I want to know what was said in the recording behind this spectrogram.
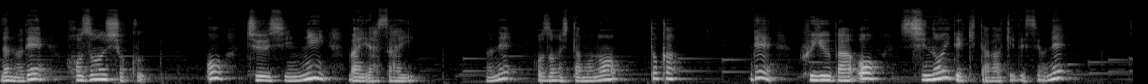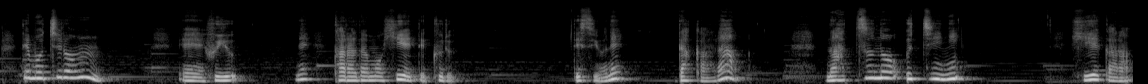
なので保存食を中心に、まあ、野菜のね保存したものとかで冬場をしのいできたわけですよね。でもちろん、えー、冬ね体も冷えてくるですよね。だから夏のうちに冷えから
